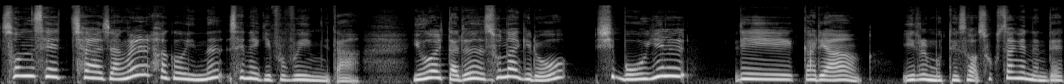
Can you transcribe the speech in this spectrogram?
손세차장을 하고 있는 새내기 부부입니다. 6월달은 소나기로 15일이 가량 일을 못해서 속상했는데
